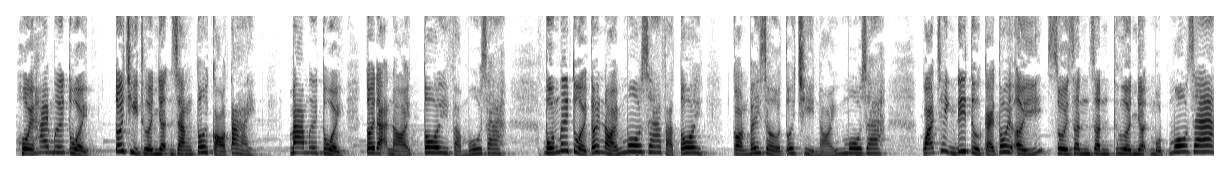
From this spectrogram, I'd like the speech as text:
Hồi 20 tuổi, tôi chỉ thừa nhận rằng tôi có tài. 30 tuổi, tôi đã nói tôi và Mô Gia. 40 tuổi tôi nói Mô Gia và tôi, còn bây giờ tôi chỉ nói Mô Gia. Quá trình đi từ cái tôi ấy rồi dần dần thừa nhận một Mô Gia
